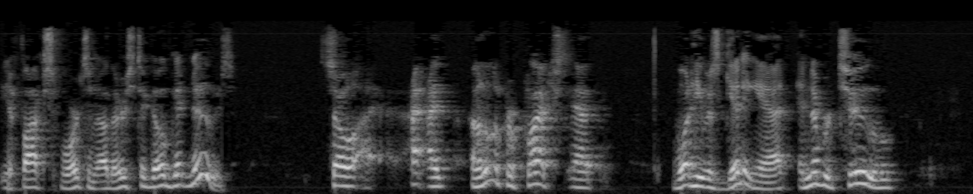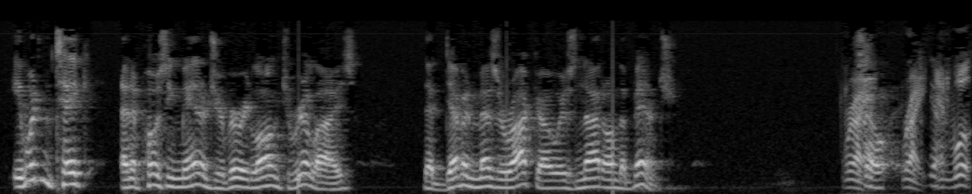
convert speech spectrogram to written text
you know, Fox Sports and others to go get news. So I, I, I'm a little perplexed at what he was getting at. And number two, it wouldn't take an opposing manager very long to realize that Devin Mesoraco is not on the bench. Right. So, right. And we'll,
